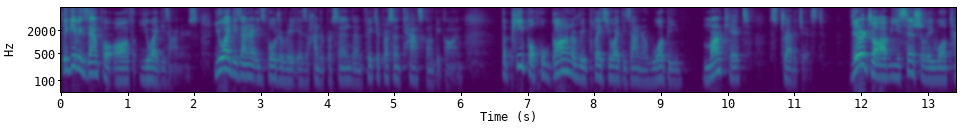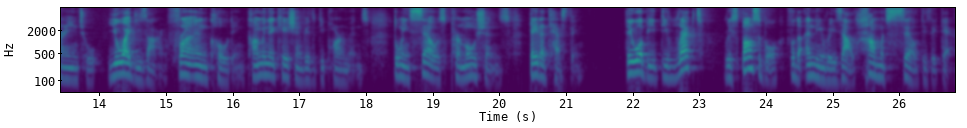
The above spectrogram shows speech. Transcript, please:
They give example of UI designers. UI designer exposure rate is 100% and 50% task gonna be gone. The people who gonna replace UI designer will be market strategist, their job essentially will turn into UI design, front end coding, communication with departments, doing sales, promotions, beta testing. They will be direct responsible for the ending result. How much sale did they get?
